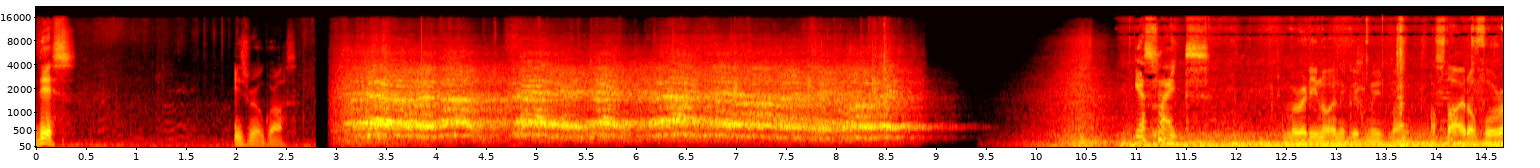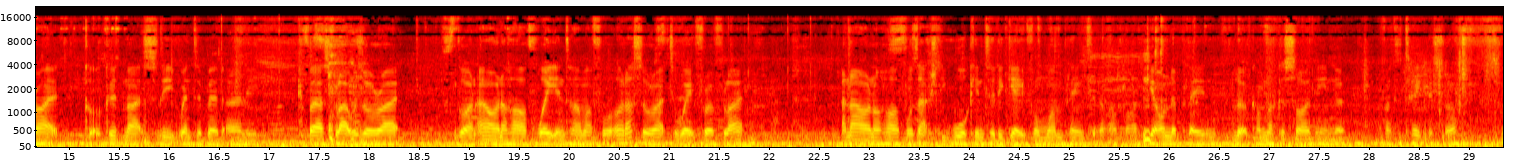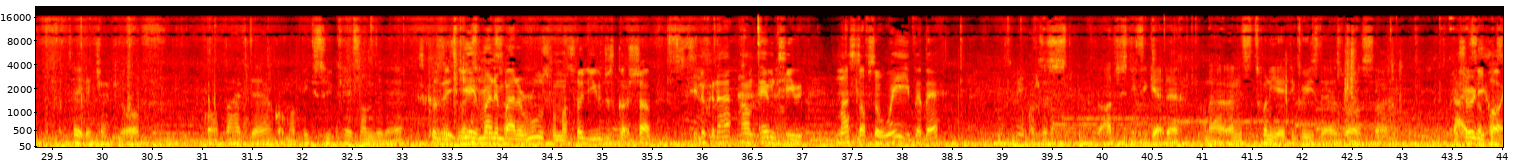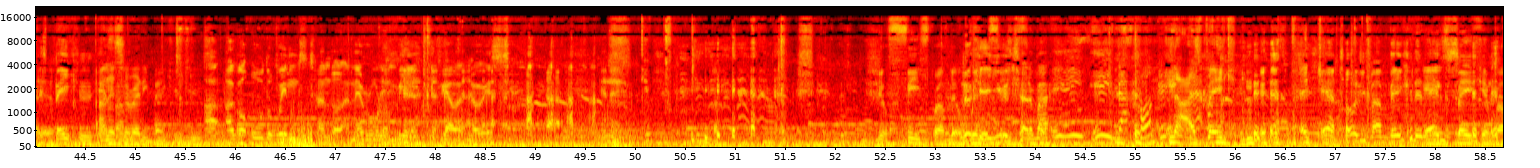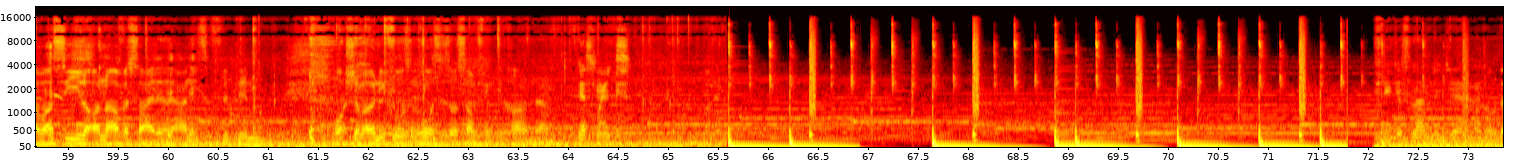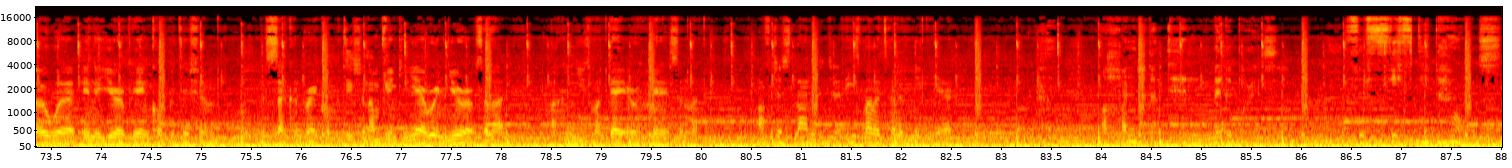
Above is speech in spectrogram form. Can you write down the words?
This is real grass. Yes, mate. I'm already not in a good mood, man. I started off all right, got a good night's sleep, went to bed early. First flight was all right. Got an hour and a half waiting time. I thought, oh, that's all right to wait for a flight. An hour and a half was actually walking to the gate from one plane to the other. I get on the plane, look, I'm like a sardine. Look, I had to take this off, take the jacket off. Got a bag there, I've got my big suitcase under there. It's because you ain't running by the rules from us. I told you, you just got shoved. See, look at that. I'm empty. My stuff's away, baby. I just, I just need to get there, and, uh, and it's 28 degrees there as well. So It's already hot. It's baking. and it's already baking. juice. I, I got all the winds turned on, and they're all on me. if you haven't noticed. Little thief, bro. Little Look at you trying about. Hey, hey, that hot. Hey, Nah, it's bacon. it's bacon. Yeah, I told you about bacon and It's eggs. bacon, bro. I'll see you lot on the other side, and I need to flip in, watch some Only Fools and Horses or something to calm down. Yes, mate. Just landed, yeah. And although we're in a European competition, a second-rate competition, I'm thinking, yeah, we're in Europe, so like, I can use my data in minutes, and like, I've just landed, yeah. These men are telling me, yeah, 110 megabytes for 50 pounds.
